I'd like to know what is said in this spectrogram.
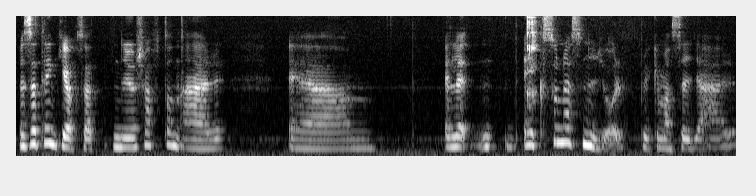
Men så tänker jag också att nyårsafton är... ehm, eller häxornas nyår brukar man säga är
